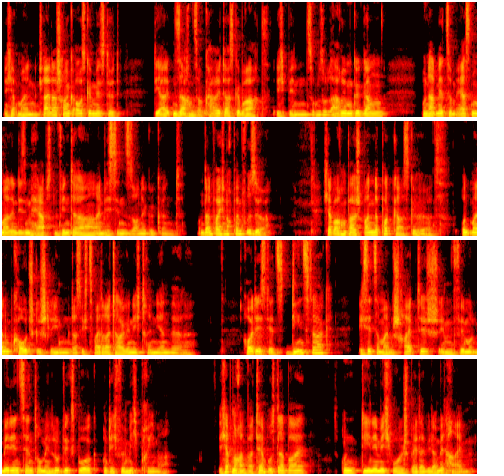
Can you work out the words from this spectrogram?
Ich habe meinen Kleiderschrank ausgemistet, die alten Sachen zur Caritas gebracht, ich bin zum Solarium gegangen und habe mir zum ersten Mal in diesem Herbst, Winter ein bisschen Sonne gegönnt. Und dann war ich noch beim Friseur. Ich habe auch ein paar spannende Podcasts gehört und meinem Coach geschrieben, dass ich zwei, drei Tage nicht trainieren werde. Heute ist jetzt Dienstag. Ich sitze an meinem Schreibtisch im Film- und Medienzentrum in Ludwigsburg und ich fühle mich prima. Ich habe noch ein paar Tempos dabei und die nehme ich wohl später wieder mit heim.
